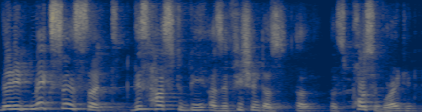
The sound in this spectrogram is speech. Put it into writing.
then it makes sense that this has to be as efficient as, uh, as possible, right? It,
